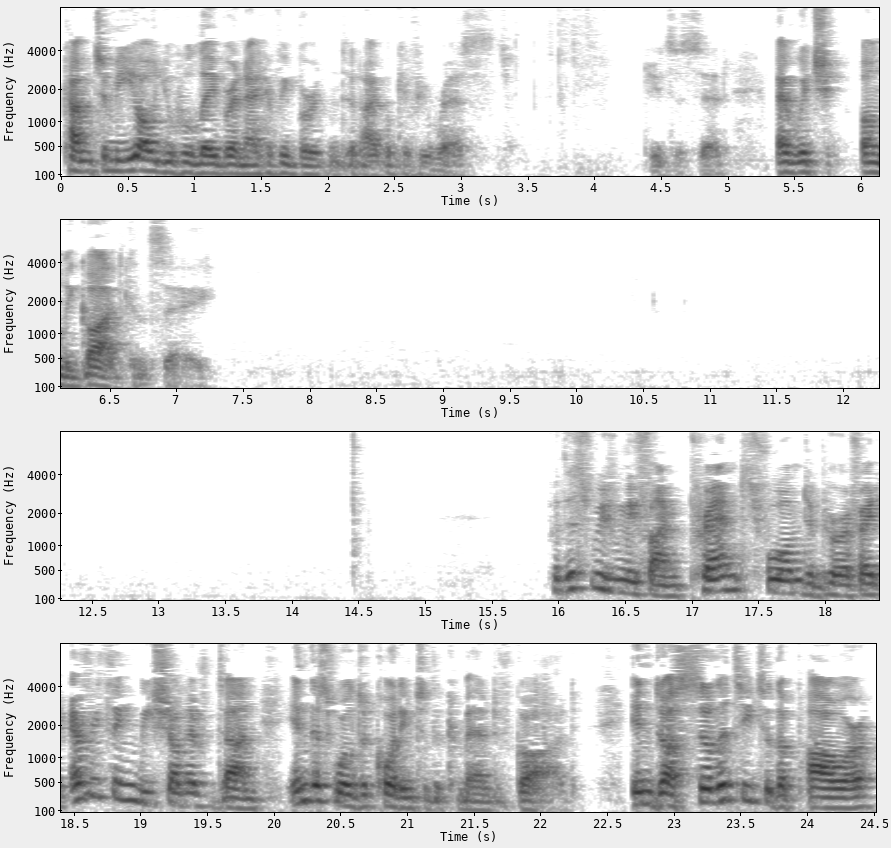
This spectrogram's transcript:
Come to me, all you who labor and are heavy burdened, and I will give you rest, Jesus said, and which only God can say. For this reason we find transformed and purified everything we shall have done in this world according to the command of God, in docility to the power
